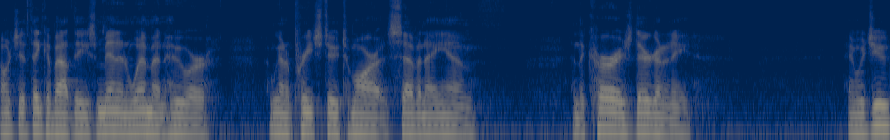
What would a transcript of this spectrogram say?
I want you to think about these men and women who are, I'm going to preach to tomorrow at 7 a.m., and the courage they're going to need. And would you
